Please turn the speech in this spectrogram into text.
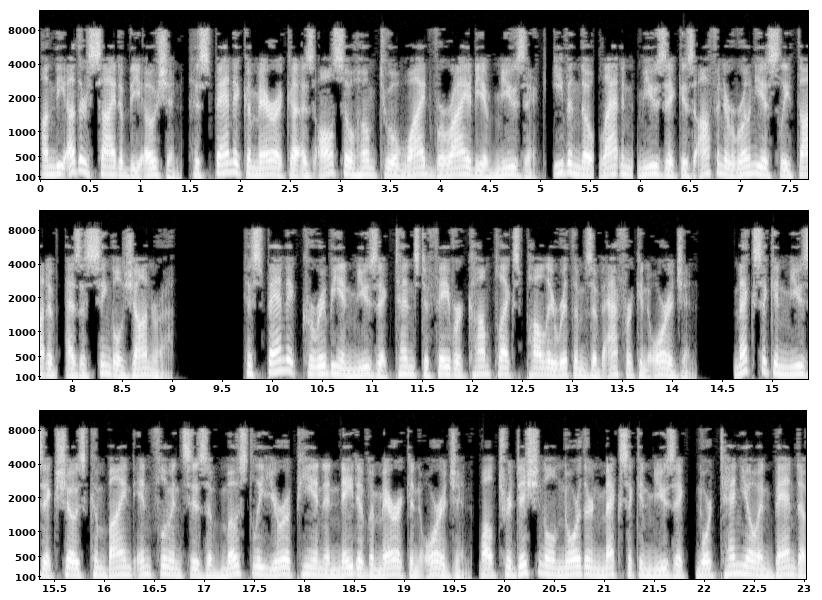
On the other side of the ocean, Hispanic America is also home to a wide variety of music, even though Latin music is often erroneously thought of, as a single genre. Hispanic Caribbean music tends to favor complex polyrhythms of African origin. Mexican music shows combined influences of mostly European and Native American origin, while traditional northern Mexican music, norteño and banda,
